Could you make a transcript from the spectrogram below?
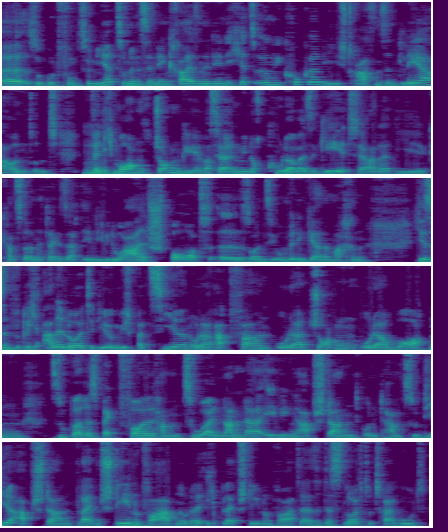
äh, so gut funktioniert, zumindest in den Kreisen, in denen ich jetzt irgendwie gucke. Die Straßen sind leer und, und wenn ich morgens joggen gehe, was ja irgendwie noch coolerweise geht, ja, da die Kanzlerin hat ja gesagt, Individualsport äh, sollen sie unbedingt gerne machen. Hier sind wirklich alle Leute, die irgendwie spazieren oder Radfahren oder joggen oder walken, super respektvoll, haben zueinander ewigen Abstand und haben zu dir Abstand, bleiben stehen und warten oder ich bleib stehen und warte. Also das läuft total gut.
